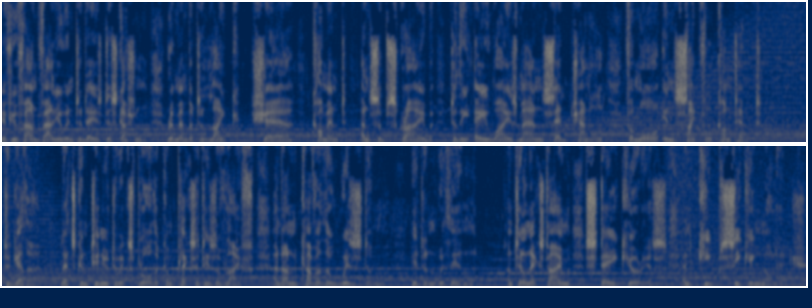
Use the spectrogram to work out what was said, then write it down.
If you found value in today's discussion, remember to like, share, comment and subscribe to the A Wise Man Said channel for more insightful content. Together, let's continue to explore the complexities of life and uncover the wisdom hidden within. Until next time, stay curious and keep seeking knowledge.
